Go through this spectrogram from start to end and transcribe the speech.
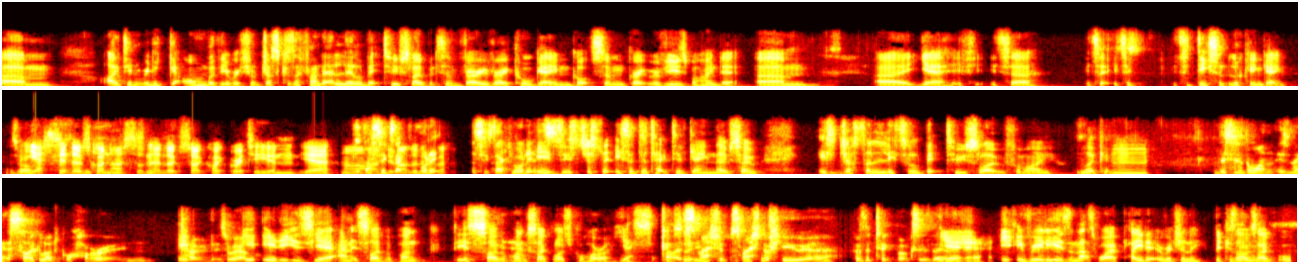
Um, I didn't really get on with the original just because I found it a little bit too slow, but it's a very, very cool game. Got some great reviews behind it. Um, uh, yeah, if it's a, it's a, it's a, it's a decent looking game as well. Yes, it looks quite nice, doesn't it? It looks like quite gritty and yeah. No, that's I exactly like what it. That's exactly what it is. It's just a, it's a detective game though, so it's just a little bit too slow for my liking. Mm. This is the one, isn't it? A psychological horror in It- tone as well. It, it is, yeah, and it's cyberpunk. It's cyberpunk psychological horror. Yes, God, absolutely. smashing, smashing a few uh, of the tick boxes there. Yeah, it, it really is, and that's why I played it originally because I was Mm. like, Ooh,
